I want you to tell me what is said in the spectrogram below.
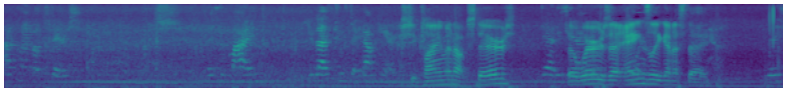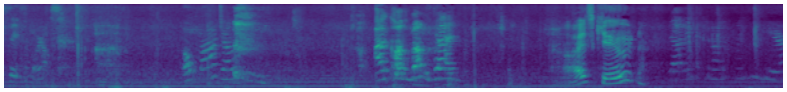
I climb upstairs. This is mine. You guys can stay down here. Is she climbing upstairs? Daddy, So get out. where's uh, Ainsley gonna stay? They stay somewhere else. Oh my Johnny. I called bunk bed. Oh, it's cute. Daddy, can I sleep in here?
